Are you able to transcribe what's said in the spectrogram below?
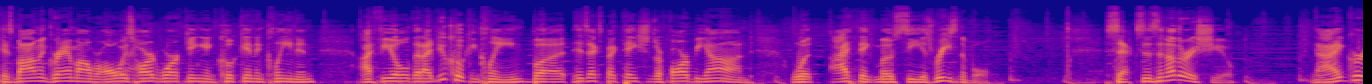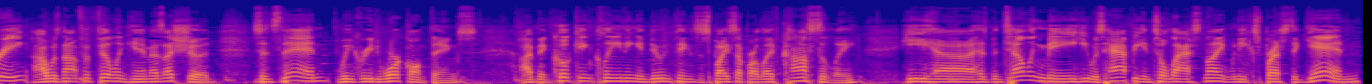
His mom and grandma were always hardworking and cooking and cleaning. I feel that I do cook and clean, but his expectations are far beyond what I think most see as reasonable. Sex is another issue. Now, I agree. I was not fulfilling him as I should. Since then, we agreed to work on things. I've been cooking, cleaning, and doing things to spice up our life constantly. He uh, has been telling me he was happy until last night when he expressed again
